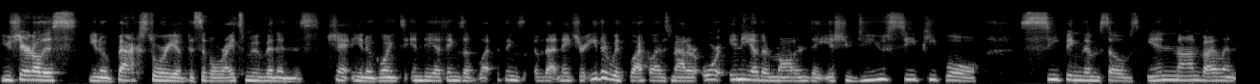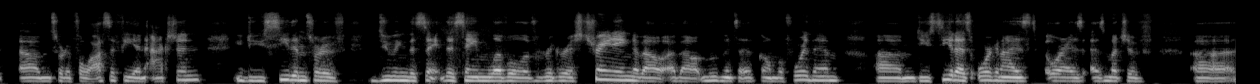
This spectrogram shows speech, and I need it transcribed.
you shared all this, you know, backstory of the civil rights movement and this, you know, going to India, things of things of that nature, either with Black Lives Matter or any other modern day issue. Do you see people seeping themselves in nonviolent um, sort of philosophy and action? Do you see them sort of doing the same the same level of rigorous training about about movements that have gone before them? Um, do you see it as organized or as as much of uh,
